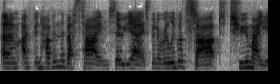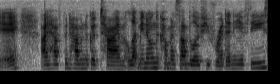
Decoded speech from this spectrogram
Um, I've been having the best time. So yeah, it's been a really good start to my year. I have been having a good time. Let me know in the comments down below if you've read any of these.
